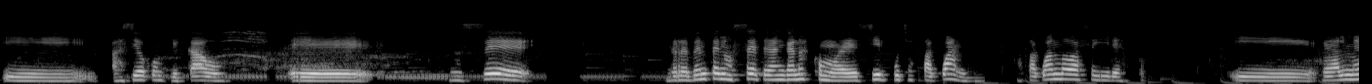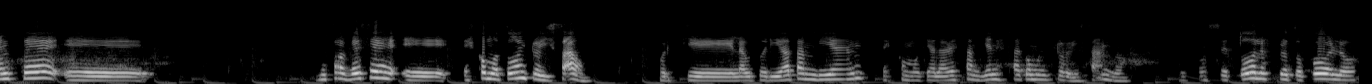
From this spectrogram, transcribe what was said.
y ha sido complicado. Eh, no sé, de repente, no sé, te dan ganas como de decir, pucha, ¿hasta cuándo? ¿Hasta cuándo va a seguir esto? Y realmente eh, muchas veces eh, es como todo improvisado, porque la autoridad también es como que a la vez también está como improvisando. Entonces todos los protocolos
